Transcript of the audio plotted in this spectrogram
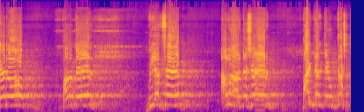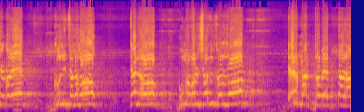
কেন? ভারতের বিএসএফ আমার দেশের ভাইদেরকে উদ্দেশ্য করে গুলি চালালো। কেন? বোমা বর্ষণ করল। এর মাধ্যমে তারা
